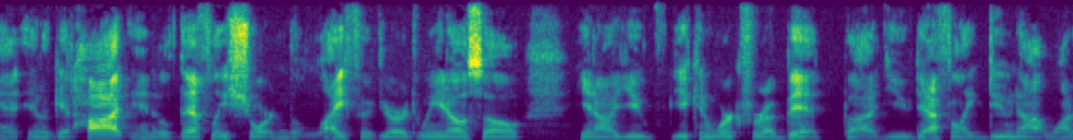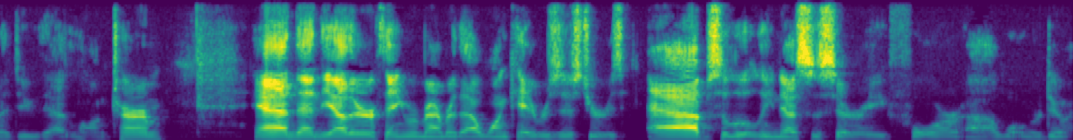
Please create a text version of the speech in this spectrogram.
and it'll get hot and it'll definitely shorten the life of your Arduino. So, you know, you, you can work for a bit, but you definitely do not want to do that long term. And then the other thing, remember that 1K resistor is absolutely necessary for uh, what we're doing.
